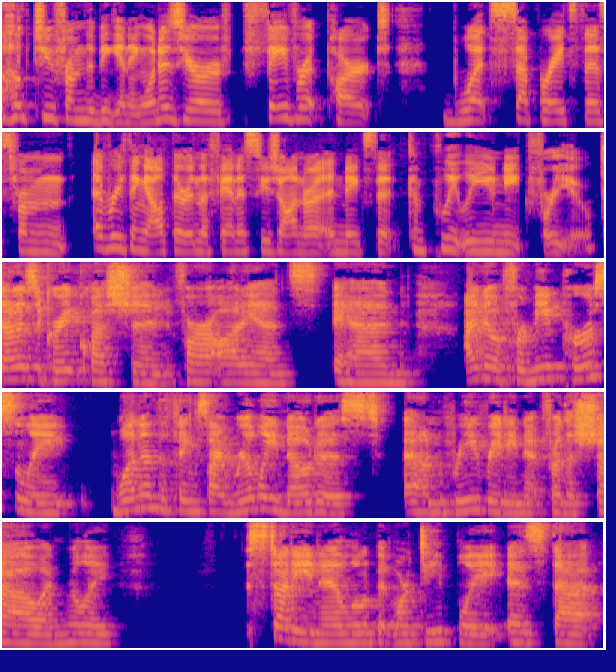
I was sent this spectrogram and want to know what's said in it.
hooked you from the beginning? What is your favorite part? What separates this from everything out there in the fantasy genre and makes it completely unique for you? That is a great question for our audience. And I know for me personally, one of the things I really noticed on rereading it for the show and really studying it a little bit more deeply is that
